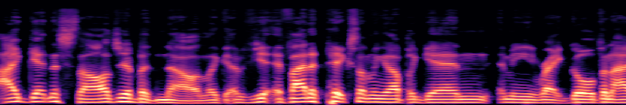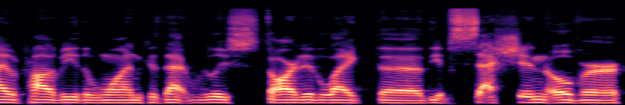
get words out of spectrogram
I get nostalgia, but no, like if, you, if I had to pick something up again, I mean, right, GoldenEye would probably be the one because that really started like the the obsession over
